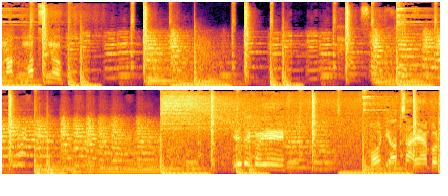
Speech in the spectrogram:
मत सुनो ये देखो ये बहुत ही अच्छा है यहाँ पर।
